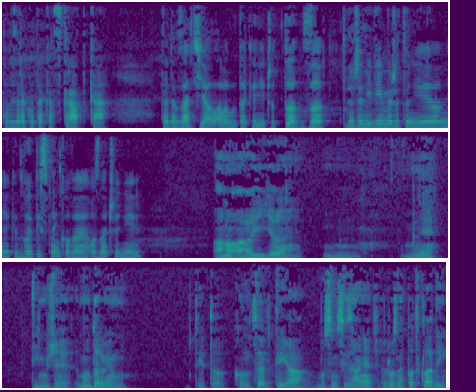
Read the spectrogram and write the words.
To vyzerá ako taká skratka teda zatiaľ, alebo také niečo T, Z. Takže my vieme, že to nie je len nejaké dvojpísmenkové označenie. Áno, aj e, mne tým, že moderujem tieto koncerty a musím si zháňať rôzne podklady,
